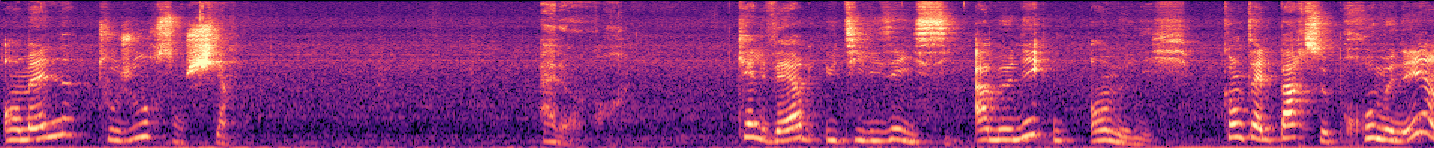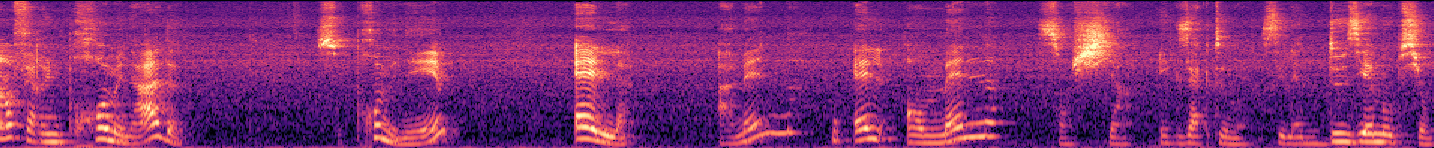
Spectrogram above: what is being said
emmène toujours son chien. Alors, quel verbe utiliser ici? Amener ou emmener? Quand elle part se promener, hein, faire une promenade, se promener, elle amène ou elle emmène son chien? Exactement, c'est la deuxième option.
